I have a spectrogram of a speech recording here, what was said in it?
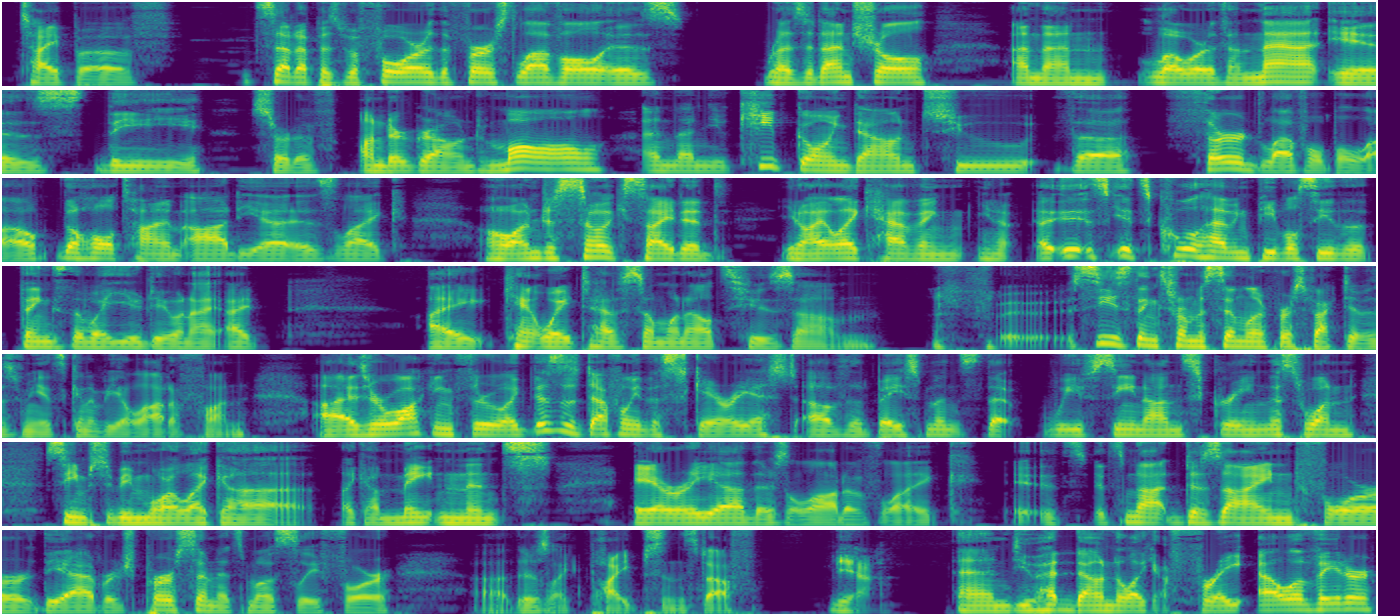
type of setup as before. The first level is residential, and then lower than that is the sort of underground mall, and then you keep going down to the third level below. The whole time Adia is like, "Oh, I'm just so excited." You know, I like having, you know, it's it's cool having people see the things the way you do, and I I, I can't wait to have someone else who's um sees things from a similar perspective as me. It's going to be a lot of fun. Uh, as you're walking through, like this is definitely the scariest of the basements that we've seen on screen. This one seems to be more like a like a maintenance area. There's a lot of like it's it's not designed for the average person. It's mostly for uh, there's like pipes and stuff. Yeah. And you head down to like a freight elevator.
